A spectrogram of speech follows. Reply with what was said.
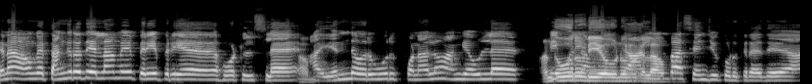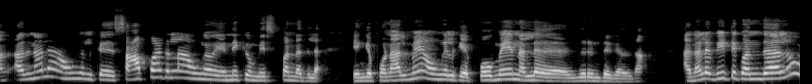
ஏன்னா அவங்க தங்குறது எல்லாமே பெரிய பெரிய ஹோட்டல்ஸ்ல. எந்த ஒரு ஊருக்கு போனாலும் அங்க உள்ள அந்த ஊருடைய உணவுகள் அன்பா செஞ்சு கொடுக்கறது. அதனால அவங்களுக்கு சாப்பாடெல்லாம் அவங்க என்னைக்கும் மிஸ் பண்ணதில்ல. எங்க போனாலுமே அவங்களுக்கு எப்பவுமே நல்ல விருந்துகள் தான். அதனால வீட்டுக்கு வந்தாலும்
